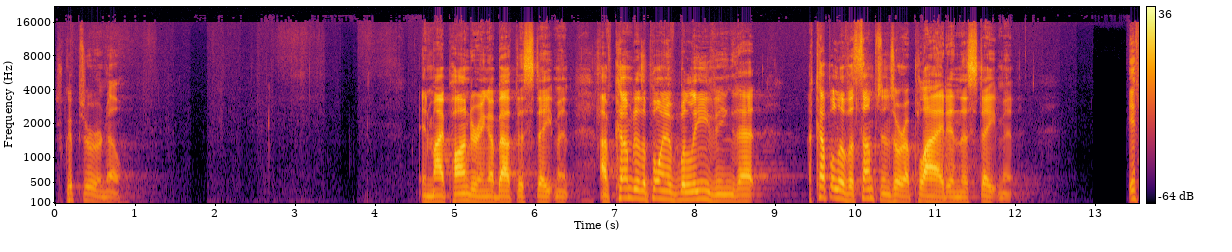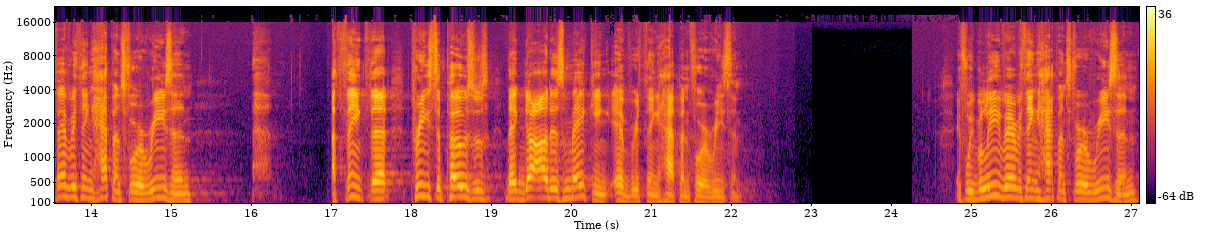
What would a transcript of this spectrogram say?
Scripture or no? In my pondering about this statement, I've come to the point of believing that a couple of assumptions are applied in this statement. If everything happens for a reason, I think that presupposes that God is making everything happen for a reason. If we believe everything happens for a reason,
